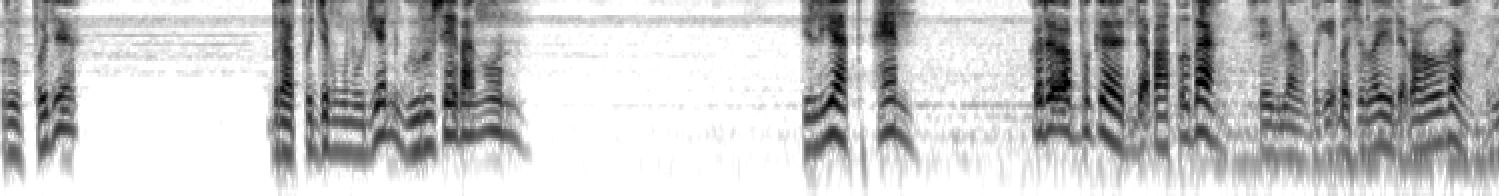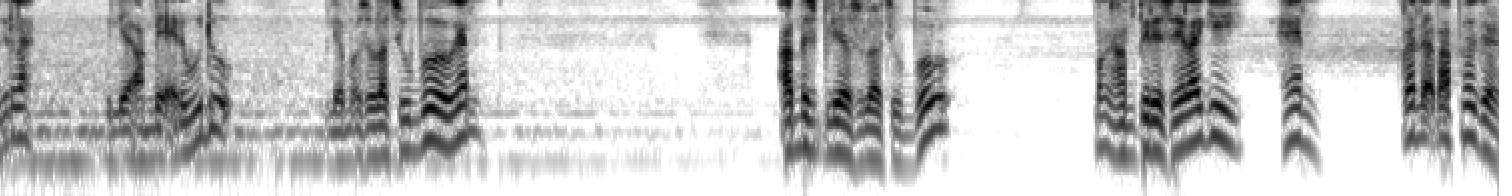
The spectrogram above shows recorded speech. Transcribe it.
rupanya berapa jam kemudian guru saya bangun. Dilihat, Hen, kau tidak apa-apa ke? Tidak apa-apa bang. Saya bilang, pakai bahasa Melayu, tidak apa-apa bang. Udahlah, beliau ambil air wudhu. Beliau mau sholat subuh kan. Habis beliau sholat subuh, menghampiri saya lagi. Hen, kau tidak apa-apa ke?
